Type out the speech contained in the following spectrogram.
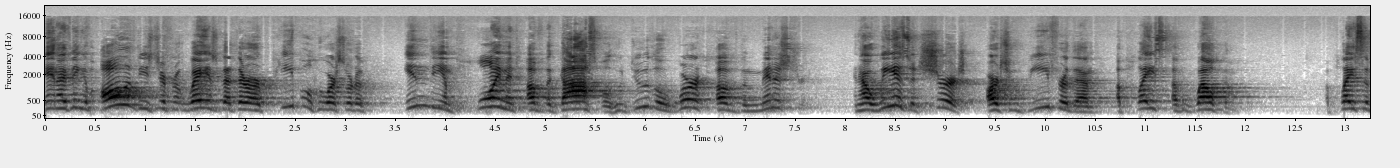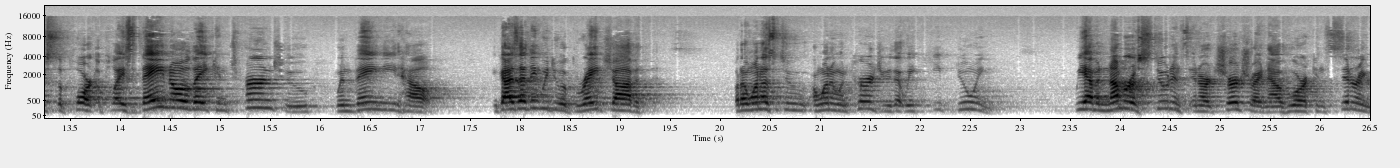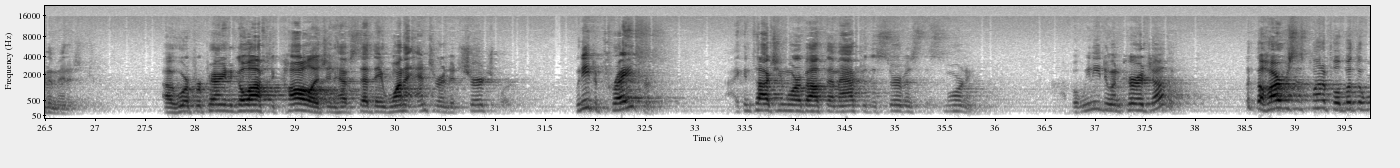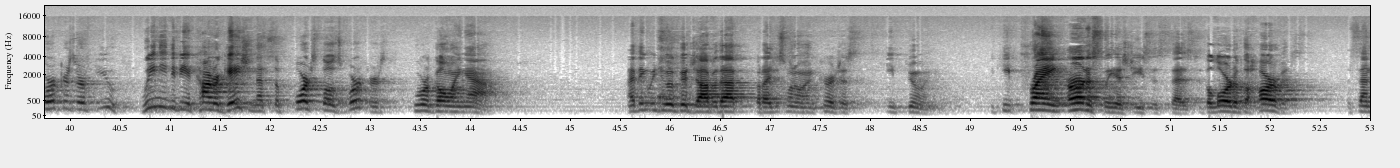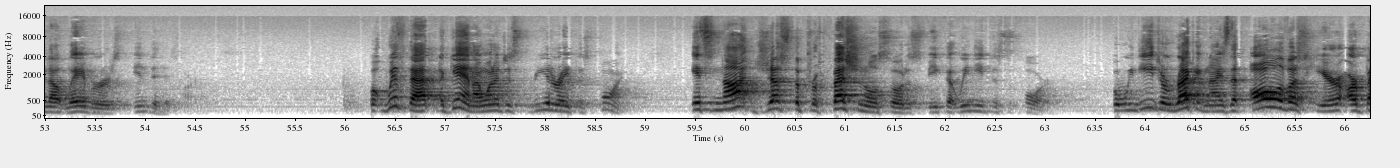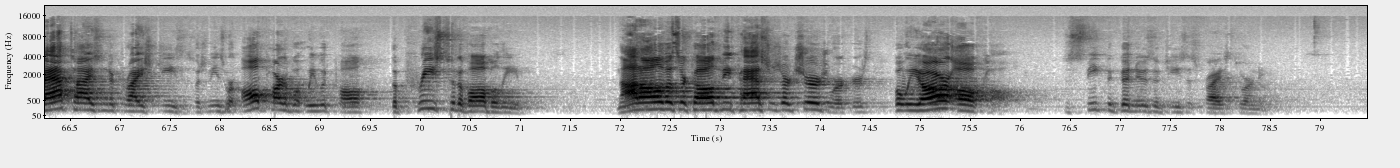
And I think of all of these different ways that there are people who are sort of in the employment of the gospel, who do the work of the ministry, and how we as a church are to be for them a place of welcome a place of support, a place they know they can turn to when they need help. And guys, I think we do a great job at this. But I want us to, I want to encourage you that we keep doing. We have a number of students in our church right now who are considering the ministry, uh, who are preparing to go off to college and have said they want to enter into church work. We need to pray for them. I can talk to you more about them after the service this morning. But we need to encourage others. Look, the harvest is plentiful, but the workers are few. We need to be a congregation that supports those workers who are going out. I think we do a good job of that, but I just want to encourage us to keep doing it. Keep praying earnestly, as Jesus says, to the Lord of the harvest to send out laborers into his harvest. But with that, again, I want to just reiterate this point. It's not just the professionals, so to speak, that we need to support. But we need to recognize that all of us here are baptized into Christ Jesus, which means we're all part of what we would call the priesthood of all believers. Not all of us are called to be pastors or church workers, but we are all called to speak the good news of Jesus Christ to our neighbors.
